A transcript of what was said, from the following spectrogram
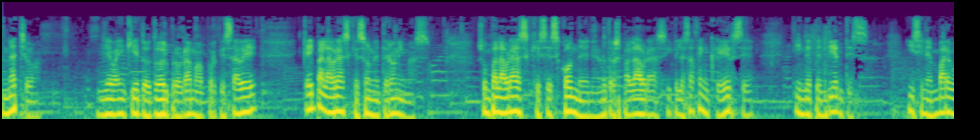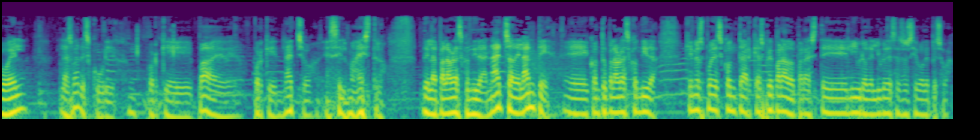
Nacho lleva inquieto todo el programa porque sabe que hay palabras que son heterónimas son palabras que se esconden en otras palabras y que les hacen creerse independientes. Y sin embargo él las va a descubrir porque, eh, porque Nacho es el maestro de la palabra escondida. Nacho, adelante eh, con tu palabra escondida. ¿Qué nos puedes contar? ¿Qué has preparado para este libro del libro de desasosiego de Pessoa?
